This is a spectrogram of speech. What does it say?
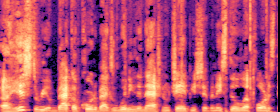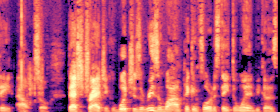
a history of backup quarterbacks winning the national championship, and they still left Florida State out. So that's tragic, which is the reason why I'm picking Florida State to win because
